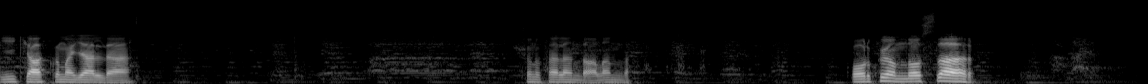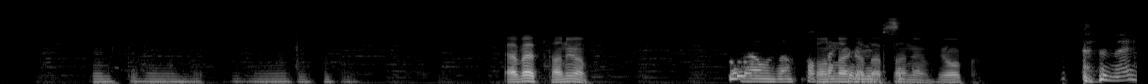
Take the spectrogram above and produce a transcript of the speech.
İyi ki aklıma geldi ha. Şunu falan da alam da. Korkuyorum dostlar. Evet tanıyorum. Sonuna kadar tanıyorum. Yok. ne?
